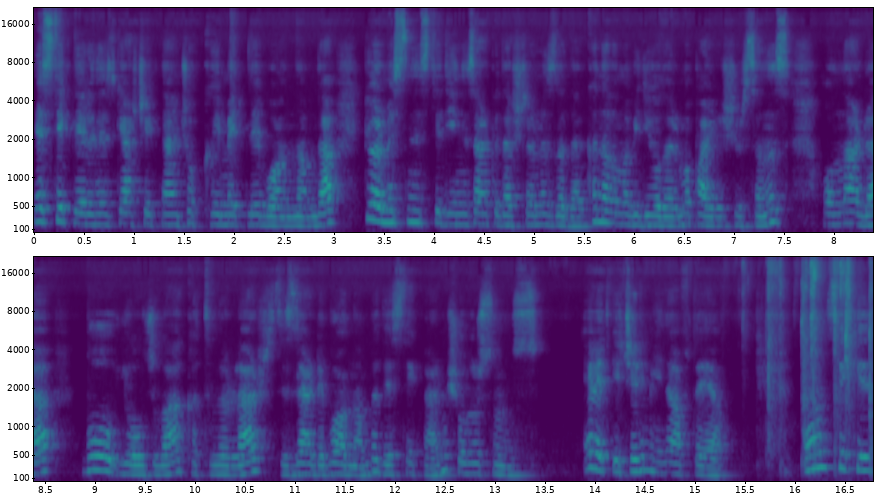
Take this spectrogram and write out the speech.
Destekleriniz gerçekten çok kıymetli bu anlamda. Görmesini istediğiniz arkadaşlarınızla da kanalıma videolarımı paylaşırsanız onlarla bu yolculuğa katılırlar. Sizler de bu anlamda destek vermiş olursunuz. Evet geçelim yeni haftaya. 18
